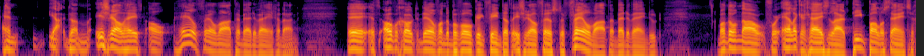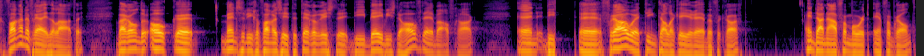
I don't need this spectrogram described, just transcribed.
En ja, dan, Israël heeft al heel veel water bij de wijn gedaan. Eh, het overgrote deel van de bevolking vindt dat Israël veel te veel water bij de wijn doet. Want om nou voor elke gijzelaar tien Palestijnse gevangenen vrij te laten, waaronder ook uh, mensen die gevangen zitten, terroristen die baby's de hoofden hebben afgehakt. En die uh, vrouwen tientallen keren hebben verkracht. En daarna vermoord en verbrand.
